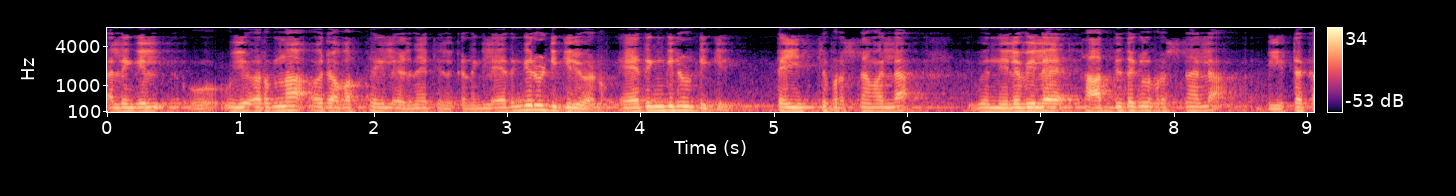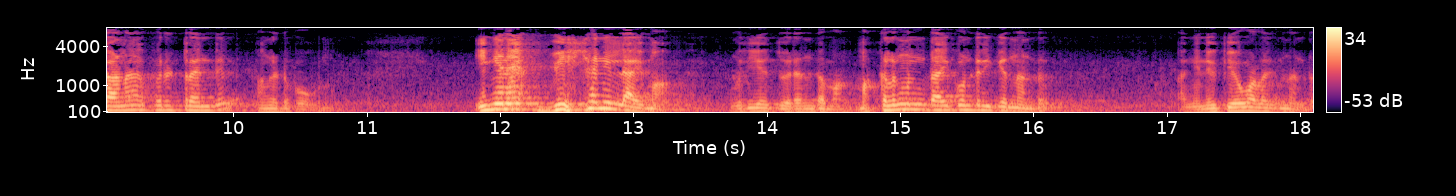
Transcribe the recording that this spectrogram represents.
അല്ലെങ്കിൽ ഉയർന്ന ഒരു അവസ്ഥയിൽ എഴുന്നേറ്റ് നിൽക്കണമെങ്കിൽ ഏതെങ്കിലും ഡിഗ്രി വേണം. ഏതെങ്കിലും ഡിഗ്രി. ടേസ്റ്റ് പ്രശ്നമല്ല. നിലവിലെ സാധ്യതകൾ പ്രശ്നമല്ല. ബിടെക്കാണ് ഒരു ട്രെൻഡ് അങ്ങോട്ട് പോകുന്നു ഇങ്ങനെ വിഷനില്ലായ്മ വലിയ ദുരന്തമാണ്. മക്കളും ഉണ്ടായിക്കൊണ്ടിരിക്കുന്നുണ്ട്. അങ്ങനെയൊക്കെയോ വളരുന്നുണ്ട്.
